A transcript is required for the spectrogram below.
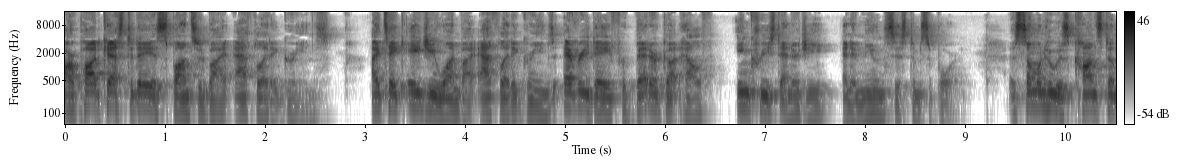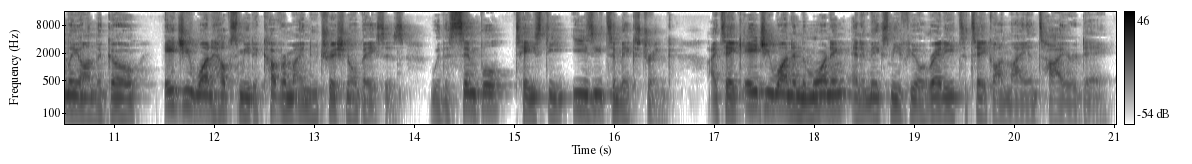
Our podcast today is sponsored by Athletic Greens. I take AG1 by Athletic Greens every day for better gut health, increased energy, and immune system support. As someone who is constantly on the go, AG1 helps me to cover my nutritional bases with a simple, tasty, easy to mix drink. I take AG1 in the morning and it makes me feel ready to take on my entire day.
